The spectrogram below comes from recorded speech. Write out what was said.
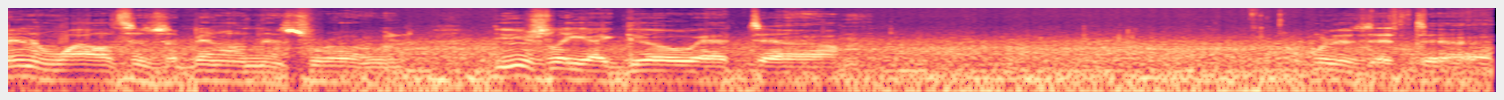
been a while since I've been on this road. Usually I go at, um, what is it, uh,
